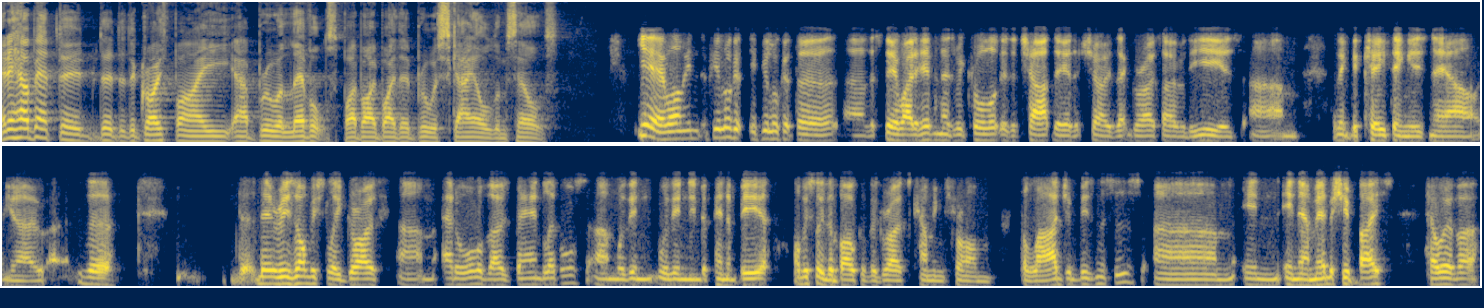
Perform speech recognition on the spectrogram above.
and how about the the, the growth by uh, brewer levels, by, by by the brewer scale themselves? Yeah, well, I mean, if you look at if you look at the uh, the stairway to heaven, as we call it, there's a chart there that shows that growth over the years. Um, I think the key thing is now, you know, the, the there is obviously growth um, at all of those band levels um, within within independent beer. Obviously, the bulk of the growth is coming from the larger businesses um, in in our membership base. However,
